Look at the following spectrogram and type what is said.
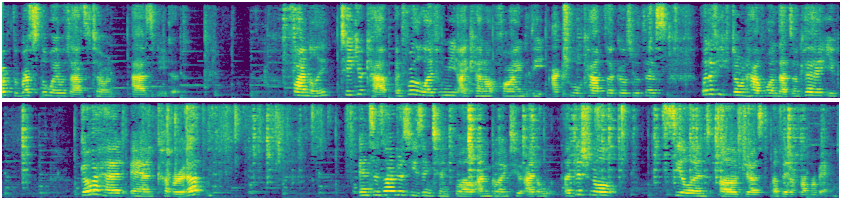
Up the rest of the way with acetone as needed. Finally, take your cap, and for the life of me, I cannot find the actual cap that goes with this, but if you don't have one, that's okay. You go ahead and cover it up and since I'm just using tinfoil, I'm going to add an additional sealant of just a bit of rubber band.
